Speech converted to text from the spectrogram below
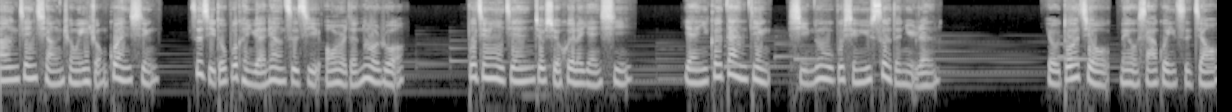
当坚强成为一种惯性，自己都不肯原谅自己偶尔的懦弱，不经意间就学会了演戏，演一个淡定、喜怒不形于色的女人。有多久没有撒过一次娇？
